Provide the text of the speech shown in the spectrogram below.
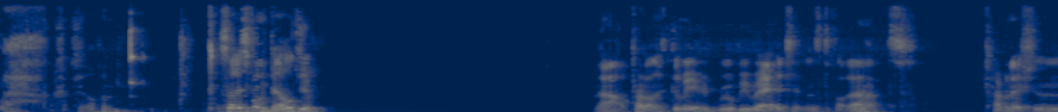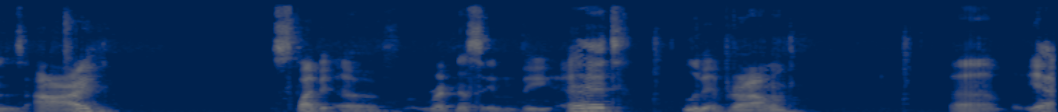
crack it open. So it's from Belgium. Now, apparently it's going to be ruby red and stuff like that. Carbonations I. Slight bit of redness in the head. A little bit of brown. Um, yeah.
